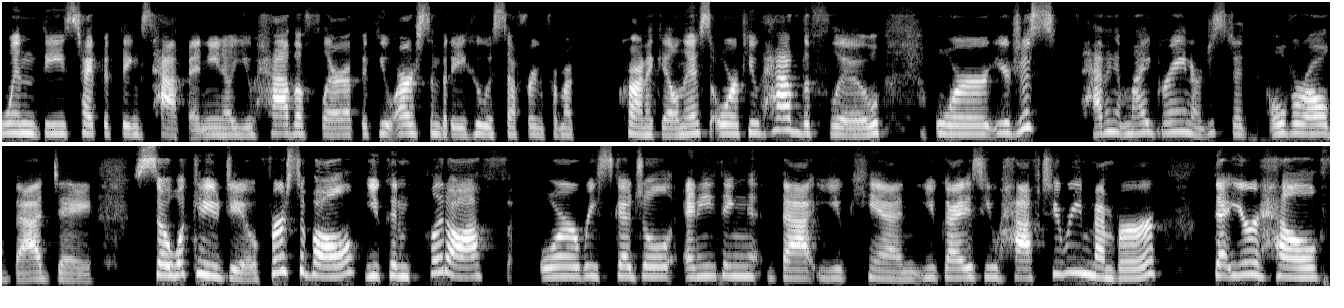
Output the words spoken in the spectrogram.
when these type of things happen you know you have a flare up if you are somebody who is suffering from a chronic illness or if you have the flu or you're just having a migraine or just an overall bad day. So, what can you do? First of all, you can put off or reschedule anything that you can. You guys, you have to remember that your health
